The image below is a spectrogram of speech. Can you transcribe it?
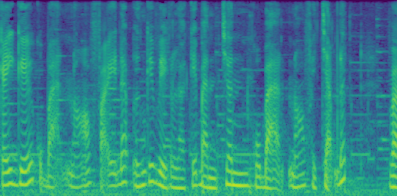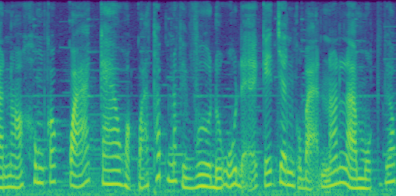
cái ghế của bạn nó phải đáp ứng cái việc là cái bàn chân của bạn nó phải chạm đất và nó không có quá cao hoặc quá thấp nó phải vừa đủ để cái chân của bạn nó là một cái góc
